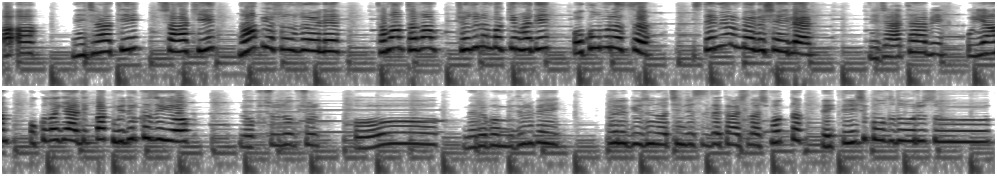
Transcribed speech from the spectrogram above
Aa Necati, Şakir ne yapıyorsunuz öyle? Tamam tamam çözülün bakayım hadi. Okul burası. İstemiyorum böyle şeyler. Necati abi uyan okula geldik bak müdür kızıyor. Lopşul lopşul. Oo, merhaba müdür bey. Böyle gözünü açınca sizle karşılaşmak da pek değişik oldu doğrusu.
